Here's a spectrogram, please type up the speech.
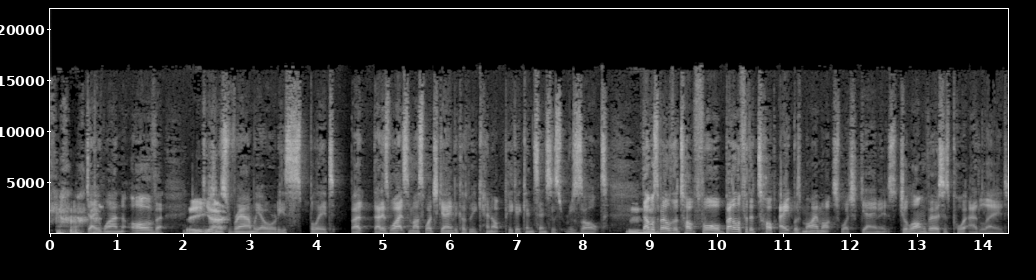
Day one of this round, we are already split. But that is why it's a must watch game because we cannot pick a consensus result. Mm-hmm. That was the battle of the top four. Battle for the top eight was my must watch game. It's Geelong versus Port Adelaide.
